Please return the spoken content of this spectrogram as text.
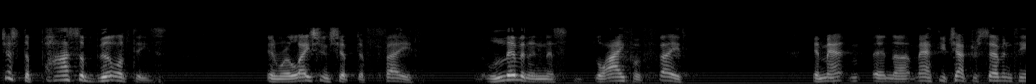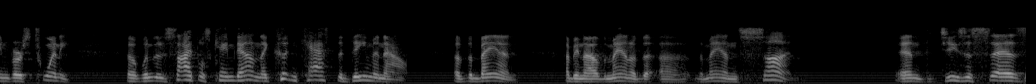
just the possibilities in relationship to faith, living in this life of faith. In, in uh, Matthew chapter 17, verse 20, uh, when the disciples came down they couldn't cast the demon out of the man, I mean, uh, the man of the uh, the man's son. And Jesus says,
